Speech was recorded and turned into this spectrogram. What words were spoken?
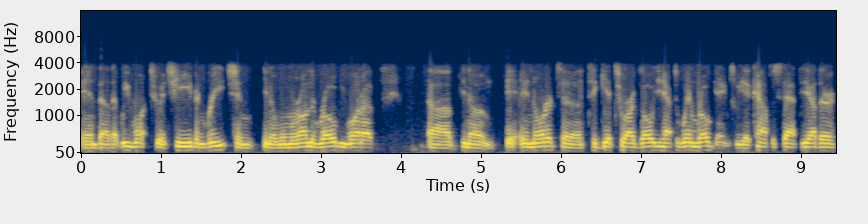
and uh, that we want to achieve and reach. And you know, when we're on the road, we want to. Uh, you know, in, in order to to get to our goal, you have to win road games. We accomplished that the other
